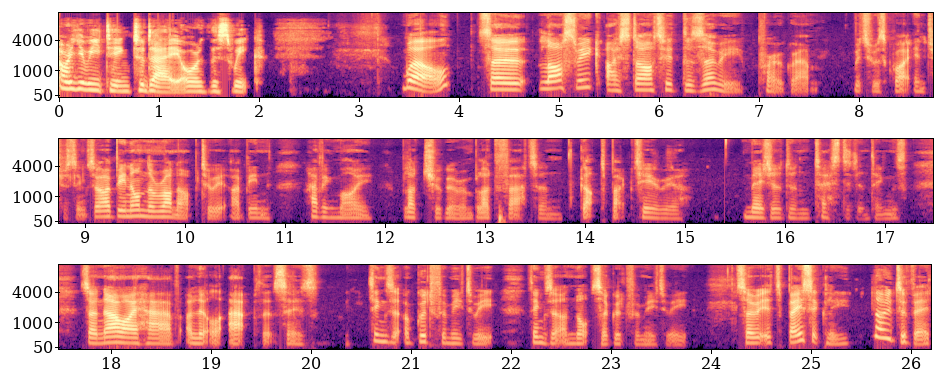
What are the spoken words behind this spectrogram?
are you eating today or this week? Well, so last week I started the Zoe program, which was quite interesting. So I've been on the run up to it. I've been having my blood sugar and blood fat and gut bacteria measured and tested and things. So now I have a little app that says things that are good for me to eat, things that are not so good for me to eat. So it's basically loads of veg,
